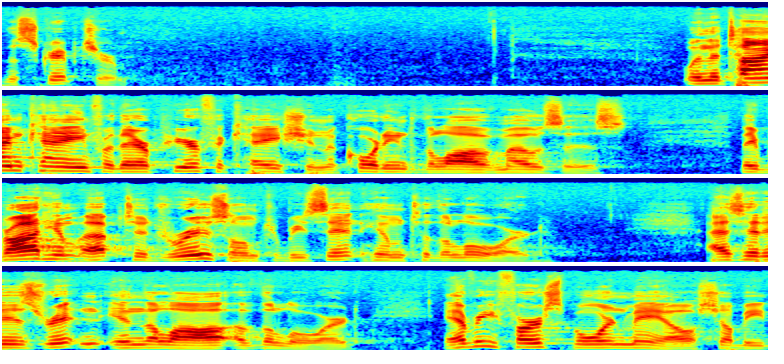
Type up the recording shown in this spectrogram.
the scripture. When the time came for their purification according to the law of Moses, they brought him up to Jerusalem to present him to the Lord. As it is written in the law of the Lord, every firstborn male shall be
